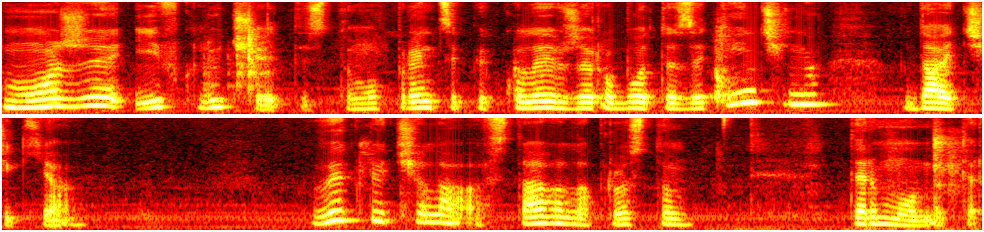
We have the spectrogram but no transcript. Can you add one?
може і включитись. Тому, в принципі, коли вже робота закінчена, датчик я виключила, а вставила просто термометр.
